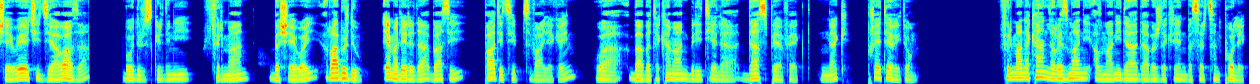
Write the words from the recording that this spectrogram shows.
شێوەیەکی جیاوازە بۆ دروستکردنی فرمان بە شێوەی ڕابردوو. ئێمە لێرەدا باسی پاتیتیڤ چڤای دەکەین و بابەتەکەمان بریتییە لە داس پێرفێکت نەک پخێتێڕیتۆم. فرمانەکان لە ڕێزمانی ئەڵمانیدا دابەش دەکرێن بەسەر چەند پۆلێک.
